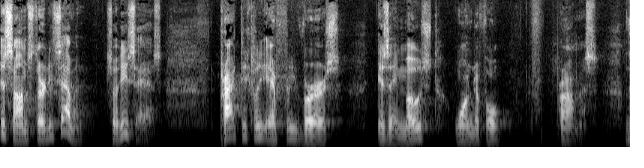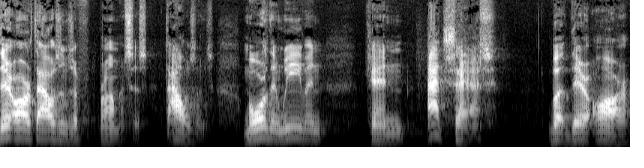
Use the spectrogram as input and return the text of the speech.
is Psalms 37. So he says, practically every verse is a most wonderful promise. There are thousands of promises, thousands, more than we even can access, but there are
